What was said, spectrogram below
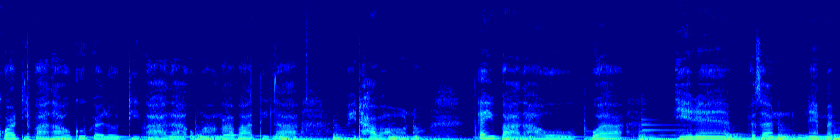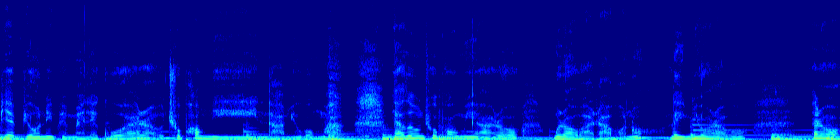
ကွာဒီဘာသာကို Google လို့ဒီဘာသာဥမာ၅ပါးသီလပဲထားပါတော့เนาะအဲ့ဘာသာကိုကိုကမြဲတမ်းပါစနဲ့မပြတ်ပြောနေပေမဲ့လည်းကိုကအဲ့ဒါကိုချိုးဖောက်နေတာမျိုးပုံမှာအများဆုံးချိုးဖောက်မိရတော့မူတော်ပါတာပေါ့နော်လိန်ပြောတာပေါ့အဲ့တော့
